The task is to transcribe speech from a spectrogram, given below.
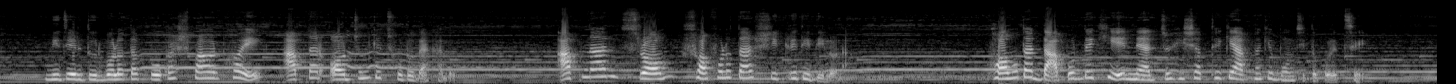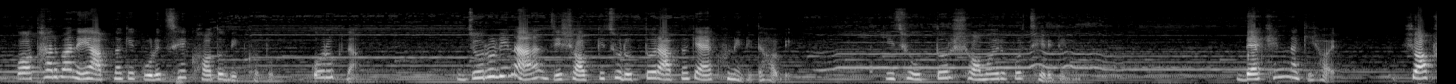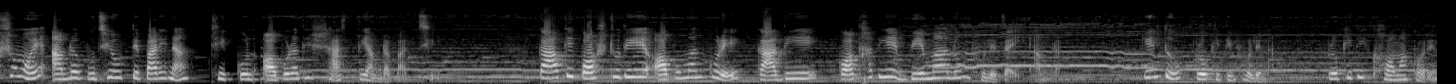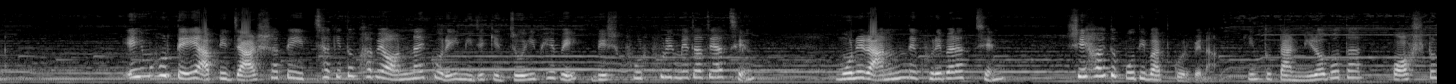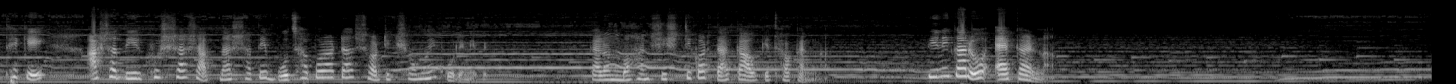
নিজের দুর্বলতা প্রকাশ পাওয়ার ভয়ে আপনার অর্জনকে ছোট দেখাল। আপনার শ্রম সফলতার স্বীকৃতি দিল না। ক্ষমতার দাপট দেখিয়ে ন্যায্য হিসাব থেকে আপনাকে বঞ্চিত করেছে। কথার মানে আপনাকে করেছে ক্ষত বিক্ষত। করুক না। জরুরি না যে সবকিছুর উত্তর আপনাকে এখনই দিতে হবে। কিছু উত্তর সময়ের উপর ছেড়ে দিন। দেখেন না কি হয়। সব সময় আমরা বুঝে উঠতে পারি না ঠিক কোন অপরাধের শাস্তি আমরা পাচ্ছি। কাউকে কষ্ট দিয়ে, অপমান করে, কাঁদিয়ে, কথা দিয়ে বেমালুম ভুলে যাই আমরা। কিন্তু প্রকৃতি ভোলে না। প্রকৃতি ক্ষমা করে না। এই মুহূর্তে আপনি যার সাথে ইচ্ছাকৃতভাবে অন্যায় করে নিজেকে জয়ী ভেবে বেশ ফুরফুরে মেজাজে আছেন, মনের আনন্দে ঘুরে বেড়াচ্ছেন, সে হয়তো প্রতিবাদ করবে না, কিন্তু তার নীরবতার কষ্ট থেকে আসা দীর্ঘশ্বাস আপনার সাথে বোঝাপড়াটা সঠিক সময়ে করে নেবে। কারণ মহান সৃষ্টিকর্তা কাউকে ঠকান না। তিনি কারও একার না।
